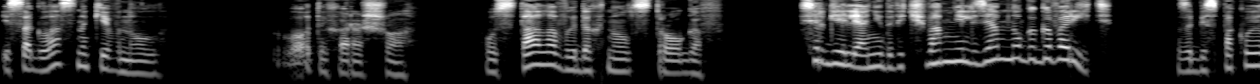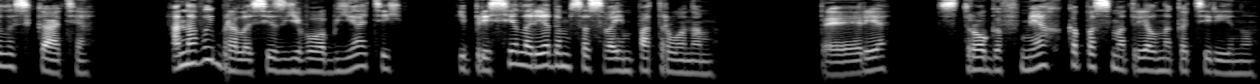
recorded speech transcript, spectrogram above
и согласно кивнул. «Вот и хорошо». Устало выдохнул Строгов. «Сергей Леонидович, вам нельзя много говорить», — забеспокоилась Катя. Она выбралась из его объятий и присела рядом со своим патроном. «Терри», — Строгов мягко посмотрел на Катерину.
